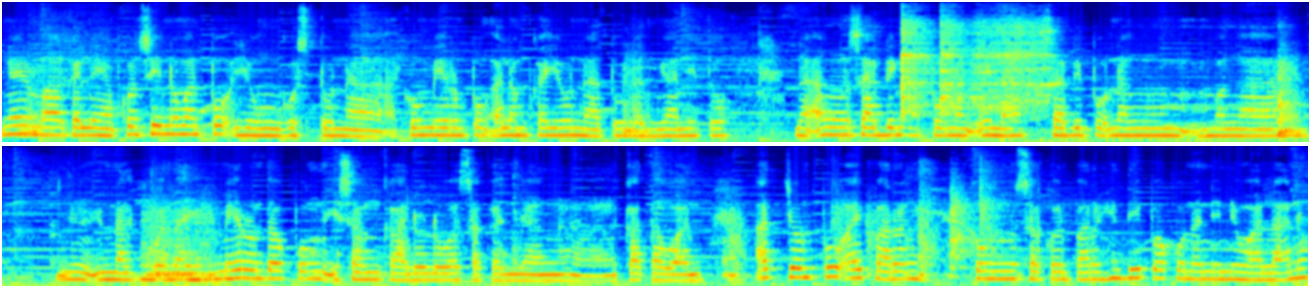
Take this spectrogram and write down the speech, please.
Ngayon mga kalingap, kung sino man po yung gusto na, kung meron pong alam kayo na tulad nga nito, na ang sabi nga po ng ina, sabi po ng mga nagbanay, meron daw pong isang kaluluwa sa kanyang ah, katawan. At yun po ay parang kung sa kwan parang hindi po ako naniniwala ano?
